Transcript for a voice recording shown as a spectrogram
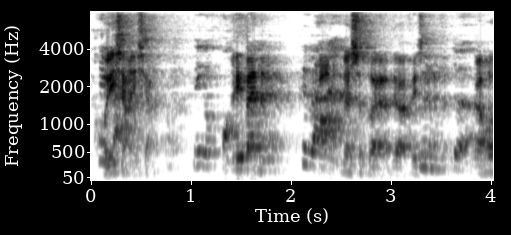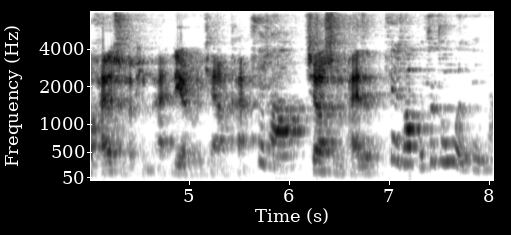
回想一下。那个黄。黑白奶。黑白奶。那是荷兰对吧？飞起来的。对。然后还有什么品牌？例如，你想想看。雀巢。雀巢什么牌子？雀巢不是中国的品牌。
